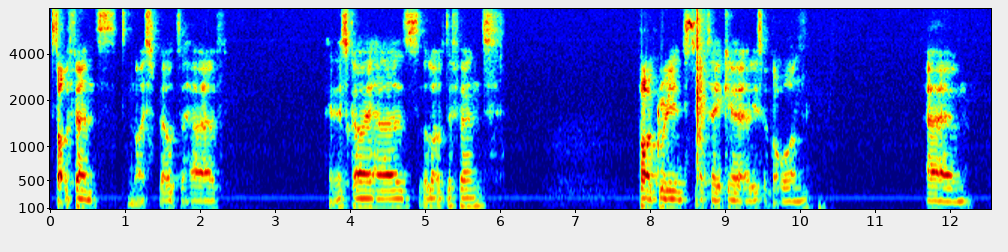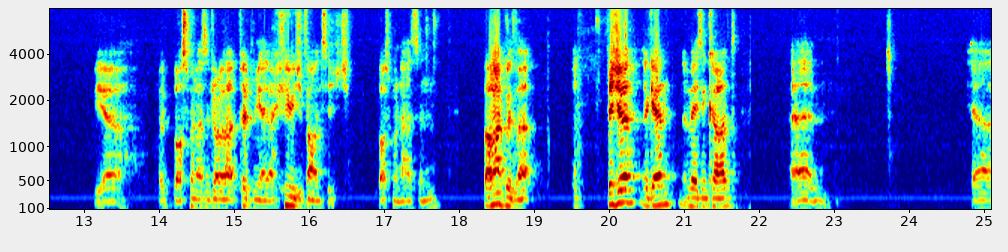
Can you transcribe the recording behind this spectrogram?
Stop defense. Nice spell to have. And this guy has a lot of defense. Pot of Greed, I take it. At least I've got one. Um, yeah, but Bossman hasn't drawn that. Puts me at a huge advantage. Bossman hasn't. But I'm happy with that. Fissure, again, amazing card. Um, yeah,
